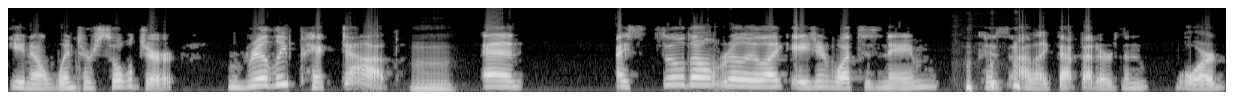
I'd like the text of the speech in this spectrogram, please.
you know winter soldier really picked up. Mhm. and i still don't really like agent what's his name because i like that better than ward.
